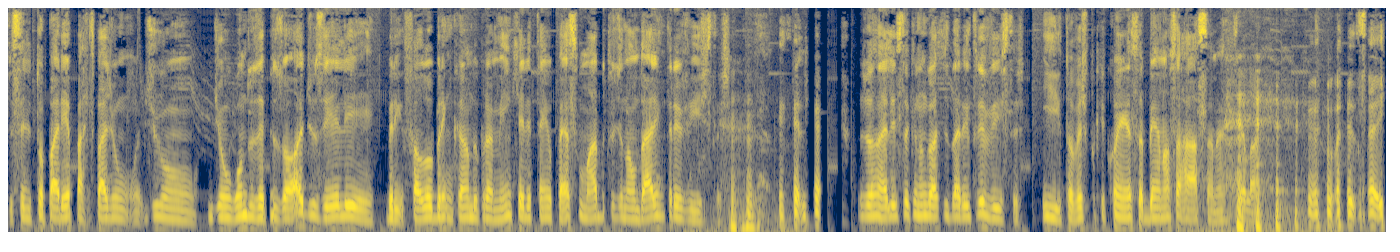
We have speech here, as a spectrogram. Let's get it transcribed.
ver se ele toparia participar de um, de um de algum dos episódios e ele brin falou brincando para mim que ele tem o péssimo hábito de não dar entrevistas. ele jornalista que não gosta de dar entrevistas. E talvez porque conheça bem a nossa raça, né? Sei lá. mas aí,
